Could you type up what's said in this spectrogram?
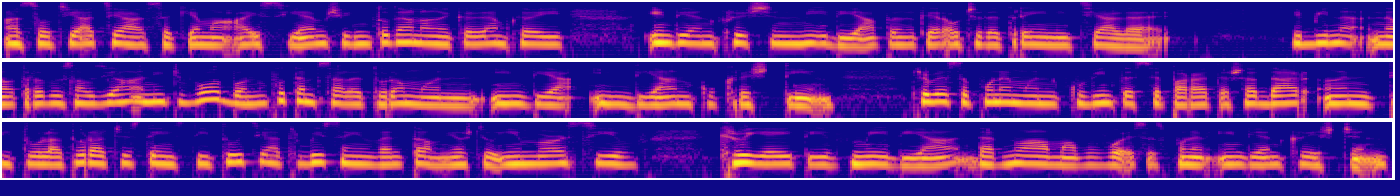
Asociația se cheamă ICM și întotdeauna noi credeam că e Indian Christian Media, pentru că erau cele trei inițiale E bine, ne-au tradus, au zis, a, nici vorbă, nu putem să alăturăm în India indian cu creștin. Trebuie să punem în cuvinte separate, așadar, în titulatura acestei instituții a trebuit să inventăm, eu știu, immersive creative media, dar nu am avut voie să spunem Indian Christian.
